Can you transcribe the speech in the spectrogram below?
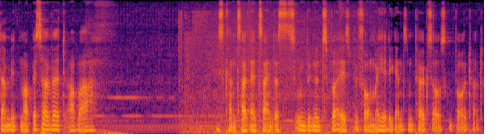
damit man besser wird, aber es kann halt nicht sein, dass es unbenutzbar ist, bevor man hier die ganzen Perks ausgebaut hat.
